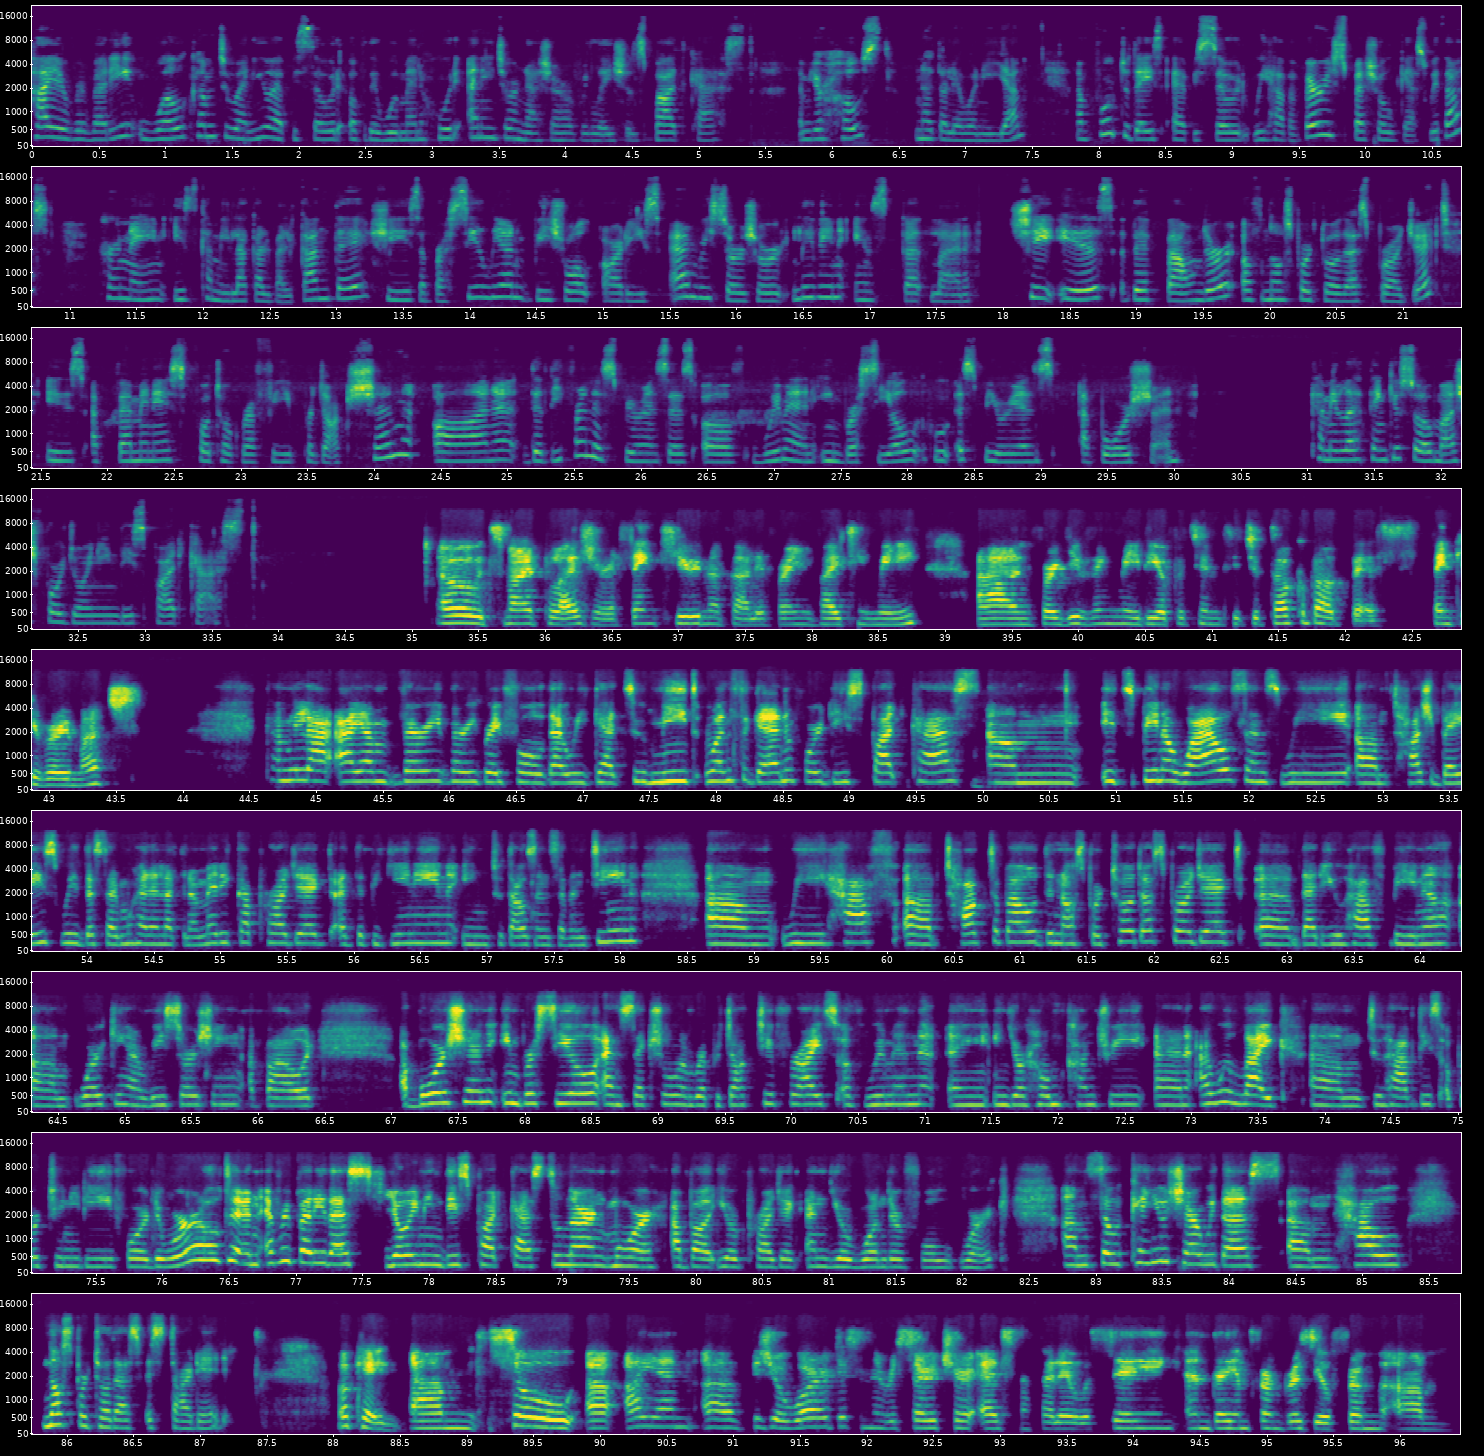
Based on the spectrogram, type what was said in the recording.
Hi, everybody. Welcome to a new episode of the Womanhood and International Relations podcast. I'm your host, Natalia Bonilla, and for today's episode, we have a very special guest with us. Her name is Camila Cavalcante. She is a Brazilian visual artist and researcher living in Scotland. She is the founder of Nos por Todas project. It is a feminist photography production on the different experiences of women in Brazil who experience abortion. Camila, thank you so much for joining this podcast. Oh, it's my pleasure. Thank you, Natalia, for inviting me and for giving me the opportunity to talk about this. Thank you very much. Camila, I am very, very grateful that we get to meet once again for this podcast. Um, it's been a while since we um, touched base with the Ser Mujer en Latinoamérica project at the beginning in 2017. Um, we have uh, talked about the Nos por Todas project uh, that you have been uh, working and researching about abortion in Brazil and sexual and reproductive rights of women in, in your home country. And I would like um, to have this opportunity for the world and everybody that's joining this podcast to learn more about your project and your wonderful work. Um, so, can you share with us um, how Nos por Todas started? Okay, um, so uh, I am a visual artist and a researcher, as Natalia was saying, and I am from Brazil, from um,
